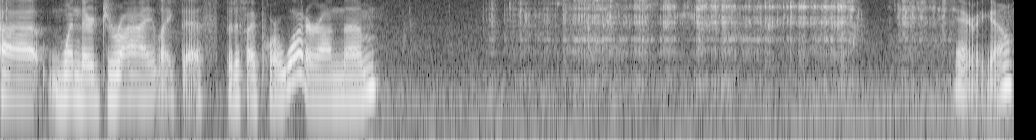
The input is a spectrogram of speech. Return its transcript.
Uh, when they're dry like this, but if I pour water on them, There we go.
